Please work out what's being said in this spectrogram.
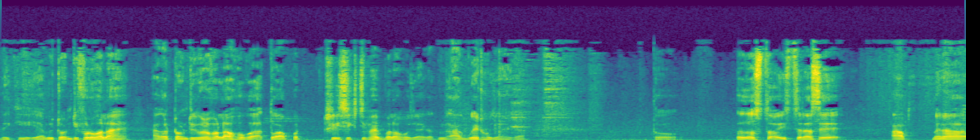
देखिए, ये अभी 24 वाला है। अगर 24 वाला होगा तो आपको 365 वाला हो जाएगा, क्योंकि अपग्रेड हो जाएगा। तो तो दोस्तों, इस तरह से आप मेरा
